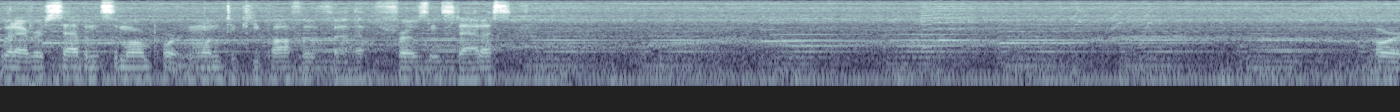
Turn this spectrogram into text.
whatever, seven's the more important one to keep off of uh, frozen status. Or,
